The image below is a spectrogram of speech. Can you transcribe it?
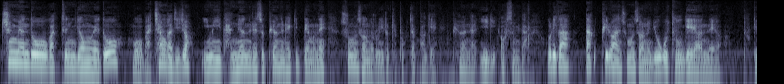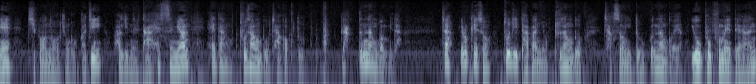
측면도 같은 경우에도 뭐 마찬가지죠. 이미 단면을 해서 표현을 했기 때문에 수문선으로 이렇게 복잡하게 표현할 일이 없습니다. 우리가 딱 필요한 수문선은 요거 두 개였네요. 두 개 집어넣어 준 것까지 확인을 다 했으면 해당 투상도 작업도 딱 끝난 겁니다. 자, 이렇게 해서 2D 답안용 투상도 작성이 또 끝난 거예요. 이 부품에 대한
